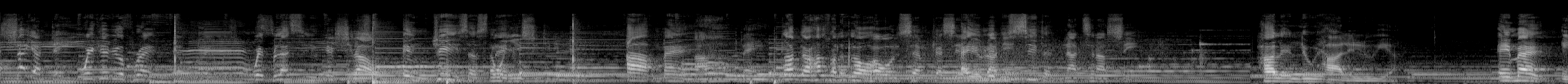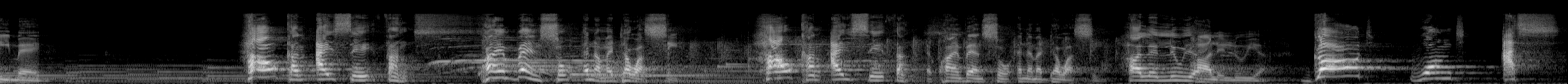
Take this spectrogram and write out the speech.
We give you praise. We bless you. In Jesus' name. Amen. Amen. Clap your hands for the Lord. Oh, kɛseɛ And you may be seated. Hallelujah. Hallelujah. Amen. Amen. How can I say thanks? kwan bɛn so ɛna mɛda wase How can I say thanks? ɛkwan bɛn so ɛna mɛda wase Hallelujah. hallelujah God wants us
